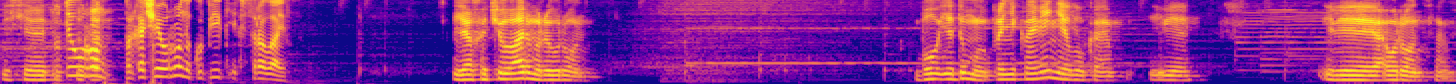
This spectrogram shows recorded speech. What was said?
если Ну ты урон, прокачай урон и купи extra life. Я хочу armor и урон. Бо, я думаю, проникновение лука или... Или урон сам.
